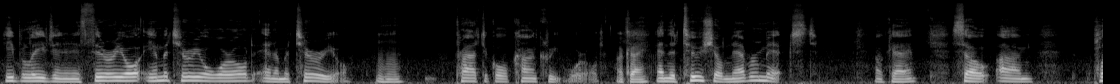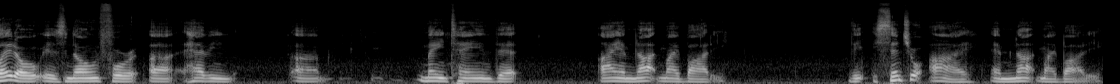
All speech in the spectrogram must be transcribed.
He believed in an ethereal, immaterial world and a material, hmm practical, concrete world, Okay. and the two shall never mix. Okay, so um, Plato is known for uh, having um, maintained that I am not my body. the essential I am not my body.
